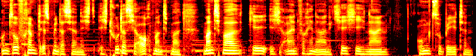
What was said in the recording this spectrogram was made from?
Und so fremd ist mir das ja nicht. Ich tue das ja auch manchmal. Manchmal gehe ich einfach in eine Kirche hinein um zu beten.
